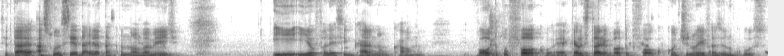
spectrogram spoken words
Você tá. A sua ansiedade atacando novamente. E, e eu falei assim, cara, não, calma. Volta pro foco. É aquela história, volta pro foco. Continuei fazendo o curso.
